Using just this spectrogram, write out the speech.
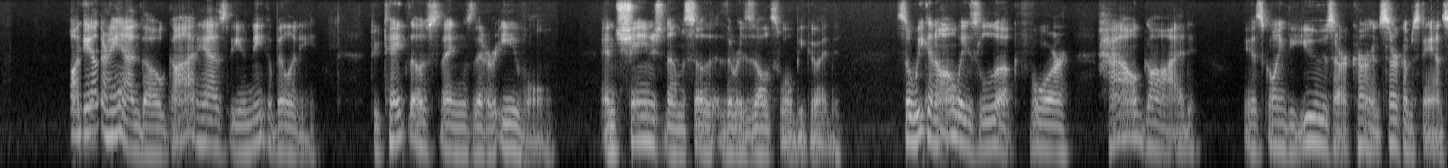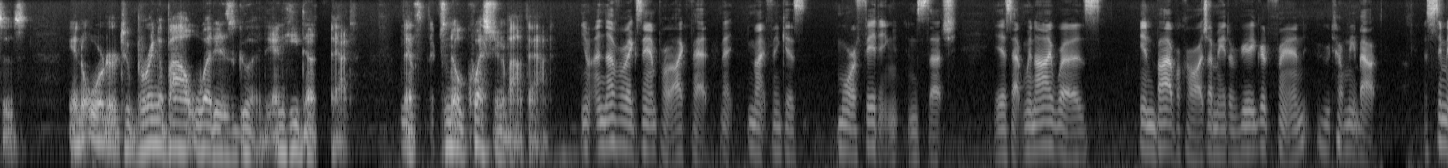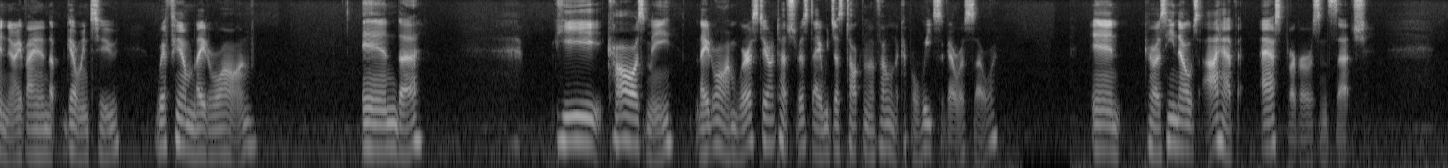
On the other hand, though, God has the unique ability to take those things that are evil and change them so that the results will be good. So we can always look for how God is going to use our current circumstances in order to bring about what is good, and He does that. That's there's no question about that. You know, another example like that that you might think is more fitting and such is that when I was in Bible college, I made a very good friend who told me about a seminary that I ended up going to with him later on. And uh, he calls me later on. We're still in touch to this day. We just talked on the phone a couple weeks ago or so. And because he knows I have Asperger's and such.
